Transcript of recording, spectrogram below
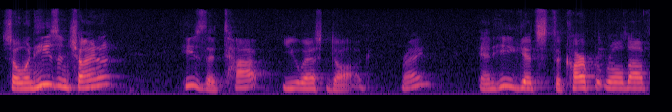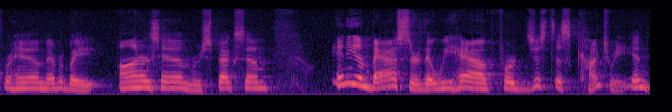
So when he's in China, he's the top U.S. dog, right? And he gets the carpet rolled out for him. Everybody honors him, respects him any ambassador that we have for just this country. And,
